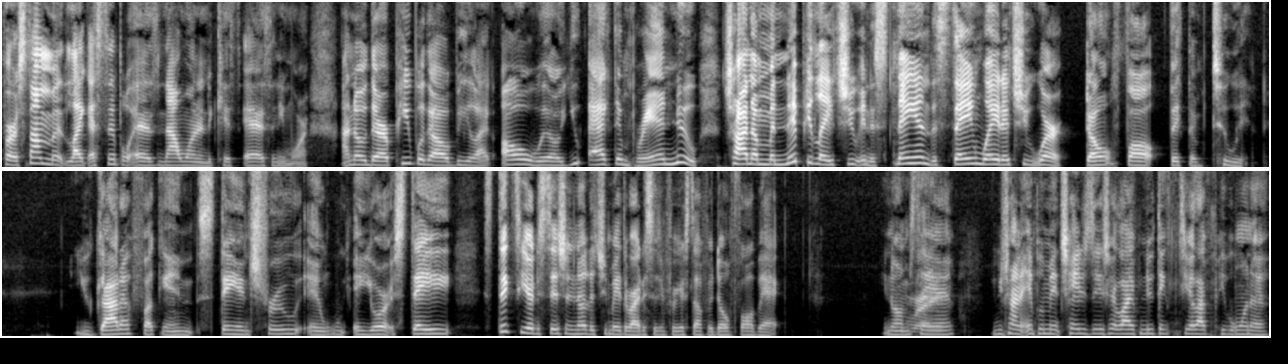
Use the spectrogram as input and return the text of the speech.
for some, like as simple as not wanting to kiss ass anymore, I know there are people that will be like, oh, well, you acting brand new, trying to manipulate you into staying the same way that you were. Don't fall victim to it. You gotta fucking stand true and, and your stay, stick to your decision. Know that you made the right decision for yourself and don't fall back. You know what I'm Right. saying? You be trying to implement changes into your life, new things into your life, and people want to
